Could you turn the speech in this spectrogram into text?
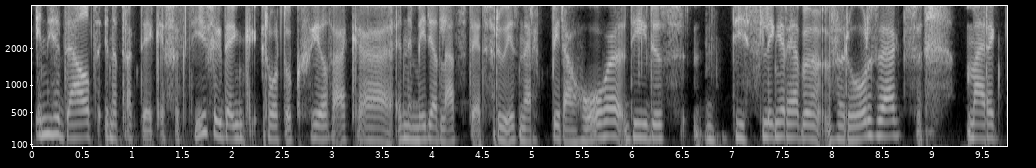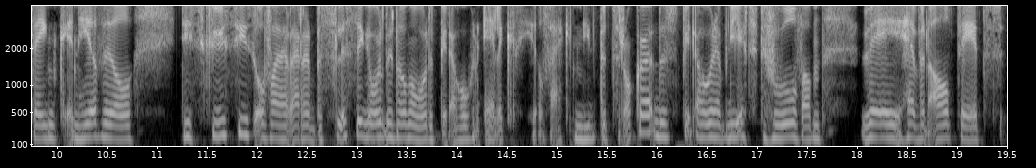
ingedaald in de praktijk effectief. Ik denk, er wordt ook heel vaak uh, in de media de laatste tijd verwezen naar pedagogen die dus die slinger hebben veroorzaakt. Maar ik denk in heel veel discussies of waar, waar er beslissingen worden genomen, worden pedagogen eigenlijk heel vaak niet betrokken. Dus pedagogen hebben niet echt het gevoel van wij hebben altijd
